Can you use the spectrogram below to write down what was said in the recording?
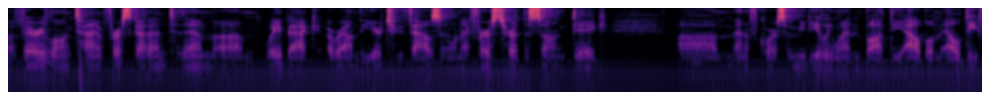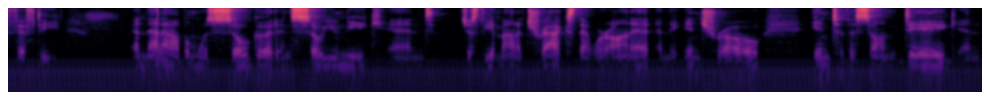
a very long time. First got into them um, way back around the year 2000 when I first heard the song Dig. Um, and of course, immediately went and bought the album LD50. And that album was so good and so unique, and just the amount of tracks that were on it, and the intro into the song Dig, and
